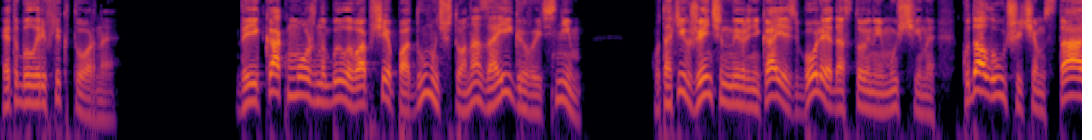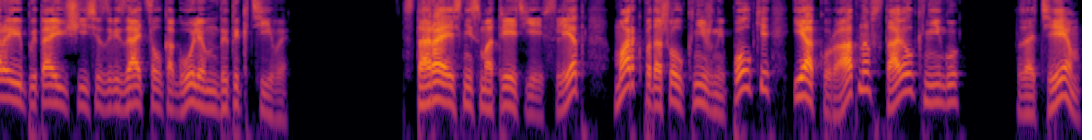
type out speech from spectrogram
это было рефлекторное. Да и как можно было вообще подумать, что она заигрывает с ним? У таких женщин наверняка есть более достойные мужчины, куда лучше, чем старые, пытающиеся завязать с алкоголем детективы. Стараясь не смотреть ей вслед, Марк подошел к книжной полке и аккуратно вставил книгу. Затем,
